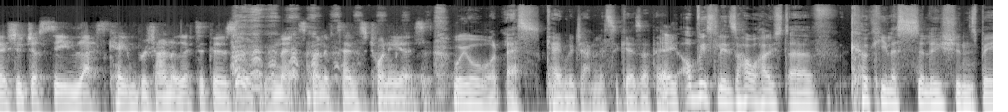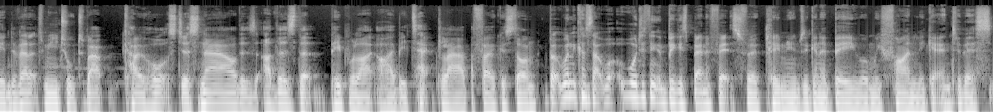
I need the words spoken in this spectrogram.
they should just see less Cambridge Analyticas over the next kind of 10 to 20 years. We all want less Cambridge Analyticas, I think. Obviously, there's a whole host of cookieless solutions being developed. I mean, you talked about cohorts just now. There's others that people like IAB Tech Lab are focused on. But when it comes to that, what, what do you think the biggest benefits for clean rooms are going to be when we finally get into this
